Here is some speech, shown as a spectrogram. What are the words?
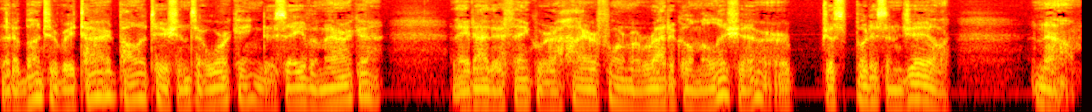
that a bunch of retired politicians are working to save America? They'd either think we're a higher form of radical militia or just put us in jail. No,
